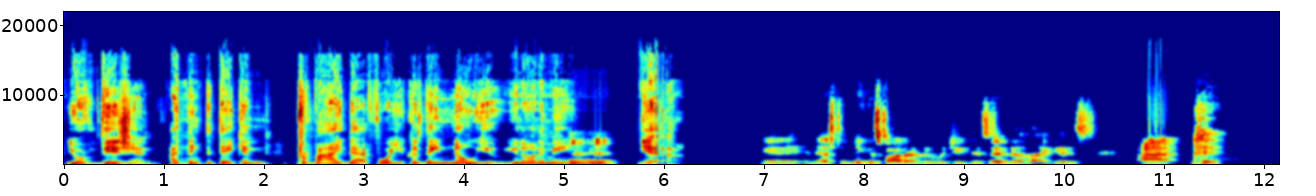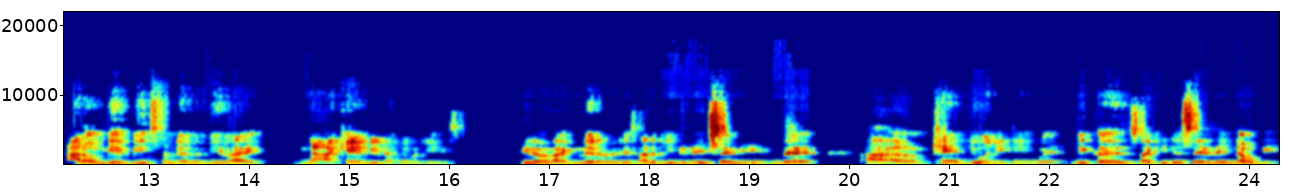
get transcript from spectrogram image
your vision, I think that they can provide that for you because they know you. You know what I mean? Mm-hmm. Yeah. Yeah, that's the biggest part of it. What you just said that like is I I don't get beats from them and be like, nah, I can't do nothing with these. You know, like literally, it's not a beat that they send me that I um, can't do anything with because, like you just said, they know me,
